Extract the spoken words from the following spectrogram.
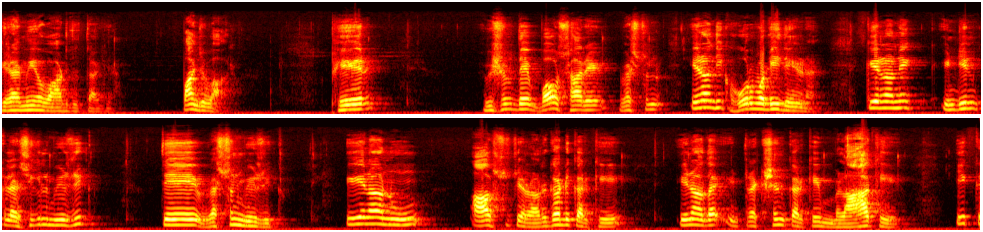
ਗ੍ਰੈਮੀ ਅਵਾਰਡ ਦਿੱਤਾ ਗਿਆ। ਪੰਜ ਵਾਰ। ਫਿਰ ਵਿਸ਼ਵ ਦੇ ਬਹੁਤ ਸਾਰੇ ਵੈਸਟਰਨ, ਇਹਨਾਂ ਦੀ ਇੱਕ ਹੋਰ ਵੱਡੀ ਦੇਣ ਹੈ ਕਿ ਇਹਨਾਂ ਨੇ ਇੰਡੀਅਨ ਕਲਾਸੀਕਲ 뮤직 ਤੇ ਵੈਸਟਰਨ 뮤직 ਇਹਨਾਂ ਨੂੰ ਆਪਸ ਵਿੱਚ ਰੜਗੜ ਕਰਕੇ ਇਹਨਾਂ ਦਾ ਇੰਟਰੈਕਸ਼ਨ ਕਰਕੇ ਮਿਲਾ ਕੇ ਇੱਕ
